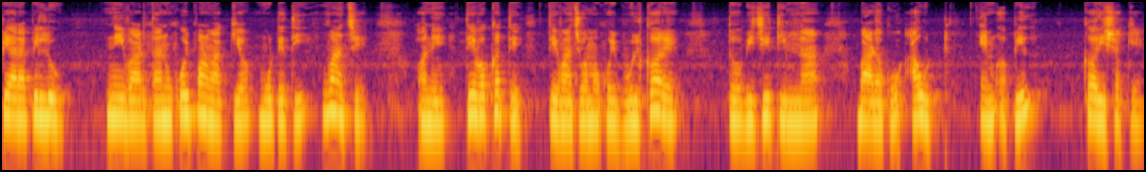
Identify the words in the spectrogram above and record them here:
પ્યારા પિલ્લુની વાર્તાનું કોઈ પણ વાક્ય મોટેથી વાંચે. અને તે વખતે તે વાંચવામાં કોઈ ભૂલ કરે તો બીજી ટીમના બાળકો આઉટ એમ અપીલ કરી શકે.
